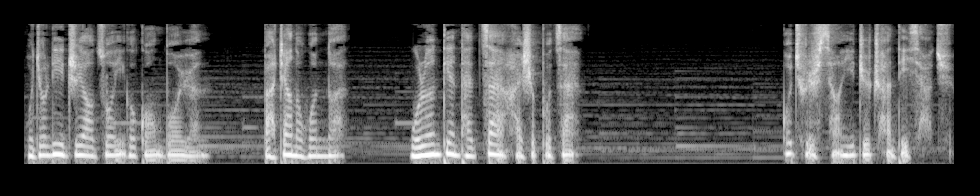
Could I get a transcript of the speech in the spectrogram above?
我就立志要做一个广播人，把这样的温暖，无论电台在还是不在，我就是想一直传递下去。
